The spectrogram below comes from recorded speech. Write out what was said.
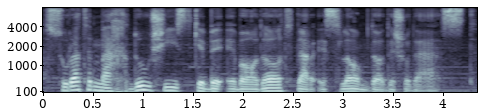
صورت مخدوشی است که به عبادات در اسلام داده شده است.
